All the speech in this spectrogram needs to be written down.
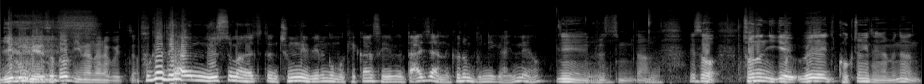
미국 내에서도 비난을 하고 있죠. 북에 대한 뉴스만 어쨌든 중립 이런 거 뭐 객관성 이런 거 따지지 않는 그런 분위기가 있네요. 예, 그렇습니다. 그래서 저는 이게 왜 걱정이 되냐면은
